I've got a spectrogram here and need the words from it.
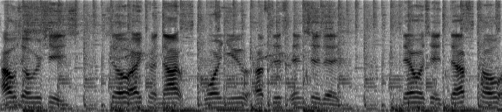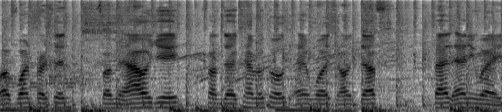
I was overseas, so I could not warn you of this incident. There was a death toll of one person from an allergy from the chemicals and was on death bed anyways.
